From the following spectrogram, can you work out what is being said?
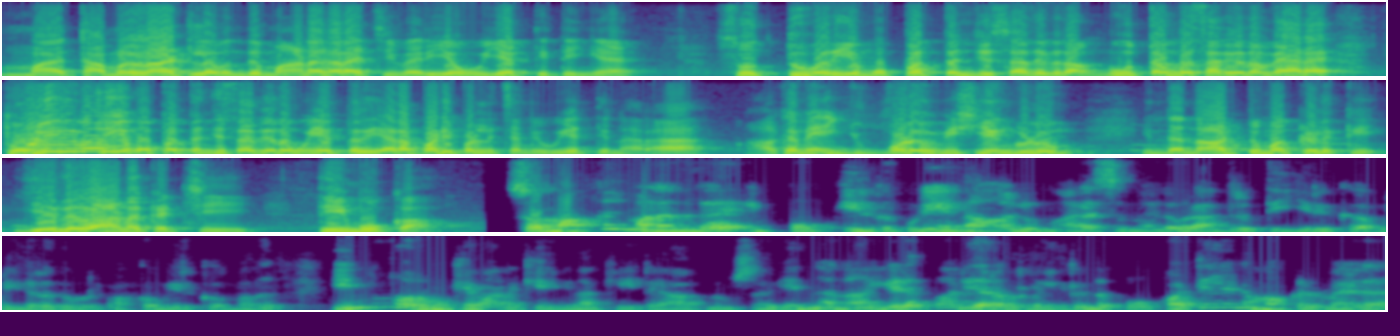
ம தமிழ்நாட்டில் வந்து மாநகராட்சி வரியை உயர்த்திட்டீங்க. சொத்து வரியை முப்பத்தஞ்சு சதவீதம் நூத்தம்பது சதவீதம் வேற தொழில் வரியை முப்பத்தஞ்சு சதவீதம் உயர்த்தது. எடப்பாடி பழனிசாமி உயர்த்தினாரா? ஆகவே இவ்வளவு விஷயங்களும் இந்த நாட்டு மக்களுக்கு எதிரான கட்சி திமுக. சோ மக்கள் மனதுல இப்போ இருக்கக்கூடிய நாளும் அரசு மேல ஒரு அதிருப்தி இருக்கு அப்படிங்கறது ஒரு பக்கம் இருக்கும்போது இன்னொரு ஒரு முக்கியமான கேள்வி நான் கேட்டே ஆகணும். சார் என்னன்னா எடப்பாடியார் அவர்கள் இருந்தப்போ பட்டியலின மக்கள் மேல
